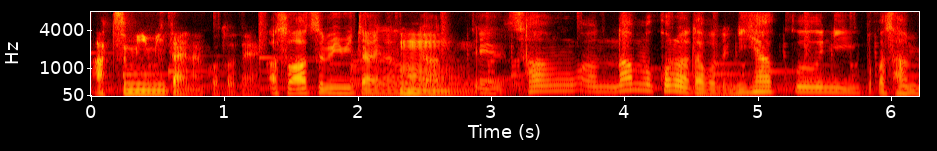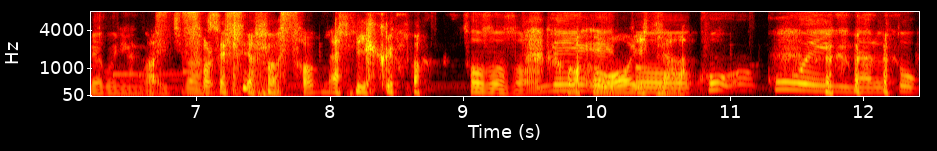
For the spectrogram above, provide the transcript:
あ。厚みみたいなことで。あ、そう、厚みみたいなのがあって、三あナムコのは多分ね、200人とか300人ぐあらい、一番それでもそんなにいくの？そうそうそう。で、え 多いなっと、こう公営になると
